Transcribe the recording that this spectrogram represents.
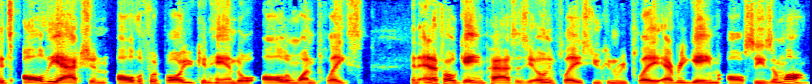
It's all the action, all the football you can handle, all in one place. And NFL Game Pass is the only place you can replay every game all season long.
